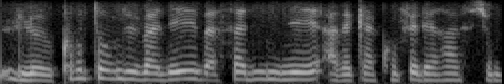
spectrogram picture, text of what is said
le canton du Valais va s'aligner avec la Confédération.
